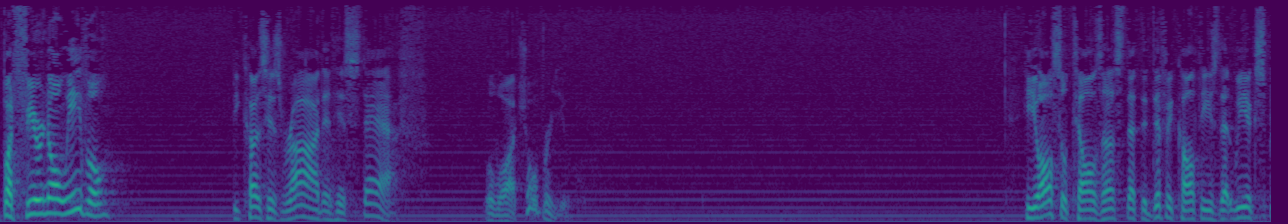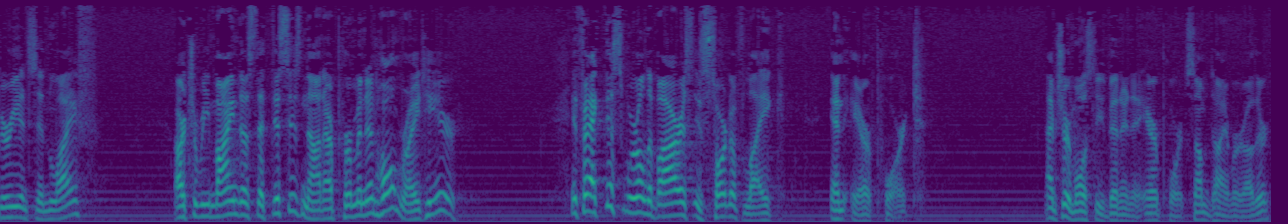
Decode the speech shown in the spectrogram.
But fear no evil, because his rod and his staff will watch over you. He also tells us that the difficulties that we experience in life are to remind us that this is not our permanent home right here. In fact, this world of ours is sort of like an airport. I'm sure most of you have been in an airport sometime or other.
